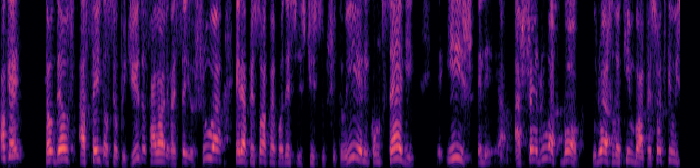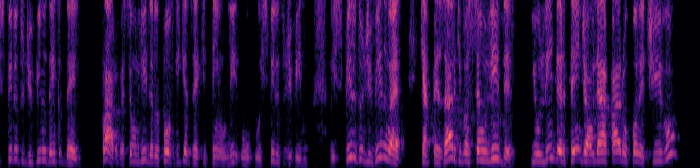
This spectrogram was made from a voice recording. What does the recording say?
Ok? Então Deus aceita o seu pedido, fala, olha, vai ser Yoshua, ele é a pessoa que vai poder te substituir, ele consegue, Ish, ele, Asher Ruach a pessoa que tem o Espírito Divino dentro dele. Claro, vai ser um líder do povo. O que quer dizer que tem o, o, o Espírito Divino? O Espírito Divino é que apesar que você é um líder e o líder tende a olhar para o coletivo,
